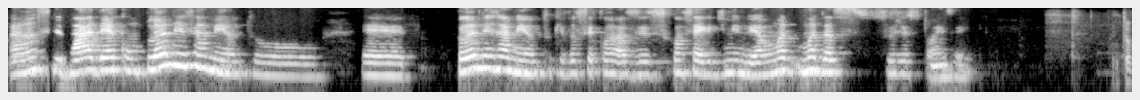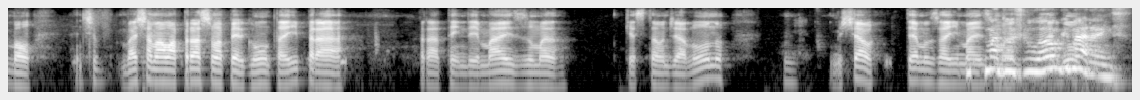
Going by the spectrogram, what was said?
a ansiedade, é com planejamento, é, planejamento que você às vezes consegue diminuir. É uma, uma das sugestões aí. Muito bom. A gente vai chamar uma próxima pergunta aí para atender mais uma questão de aluno. Michel, temos aí mais uma. Uma do João Guimarães.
